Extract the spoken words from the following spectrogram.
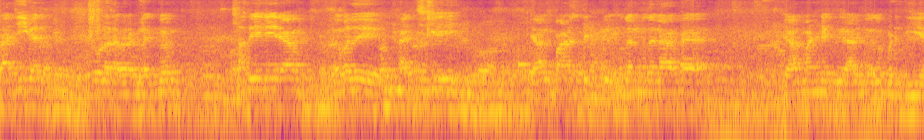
ராஜீவன் தோழர் அவர்களுக்கும் அதே நேரம் எமது கட்சியை யாழ்ப்பாணத்திற்கு முதன் முதலாக யாழ் மண்ணுக்கு அறிமுகப்படுத்திய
